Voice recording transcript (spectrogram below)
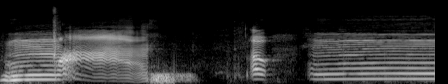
Mwah. Oh. Mwah.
